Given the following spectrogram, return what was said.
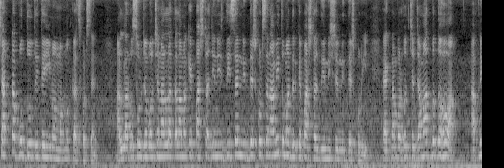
চারটা পদ্ধতিতে ইমাম মাহমুদ কাজ করছেন। আল্লাহ রসুল যে বলছেন, আল্লাহ তালা আমাকে পাঁচটা জিনিস দিয়েছেন, নির্দেশ করছেন, আমি তোমাদেরকে পাঁচটা জিনিসের নির্দেশ করি। এক নম্বর হচ্ছে জামাতবদ্ধ হওয়া। আপনি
